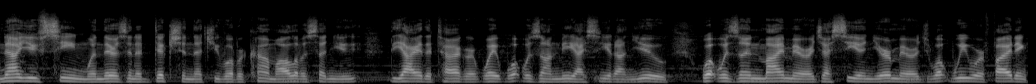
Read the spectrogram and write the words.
Now you've seen when there's an addiction that you've overcome, all of a sudden you the eye of the tiger, wait, what was on me? I see it on you. What was in my marriage, I see in your marriage. What we were fighting,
